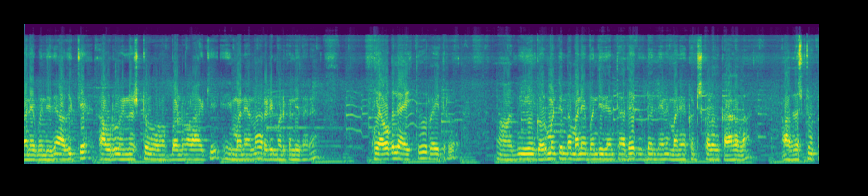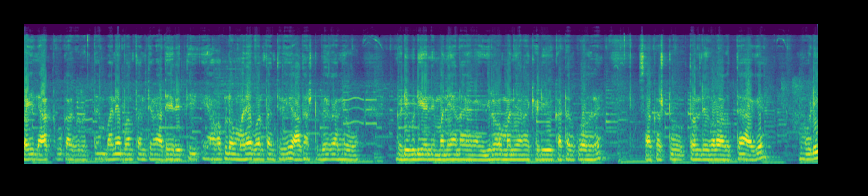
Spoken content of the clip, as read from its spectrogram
ಮನೆ ಬಂದಿದೆ. ಅದಕ್ಕೆ ಅವರು ಇನ್ನಷ್ಟು ಬಂಡವಾಳ ಹಾಕಿ ಈ ಮನೆಯನ್ನು ರೆಡಿ ಮಾಡ್ಕೊಂಡಿದ್ದಾರೆ. ಯಾವಾಗಲೇ ಆಯಿತು ರೈತರು ಈ ಗೌರ್ಮೆಂಟಿಂದ ಮನೆ ಬಂದಿದೆ ಅಂತ ಅದೇ ದುಡ್ಡಲ್ಲಿ ಮನೆ ಕಟ್ಸ್ಕೊಳ್ಳೋದಕ್ಕಾಗಲ್ಲ. ಆದಷ್ಟು ಕೈಲಿ ಹಾಕ್ಬೇಕಾಗಿರುತ್ತೆ. ಮನೆ ಬಂತಂತೇಳಿ ಅದೇ ರೀತಿ, ಯಾವಾಗಲೂ ಮನೆ ಬಂತಂತೇಳಿ ಆದಷ್ಟು ಬೇಗ ನೀವು ಗಡಿಬಿಡಿಯಲ್ಲಿ ಮನೆಯನ್ನು ಇರೋ ಮನೆಯನ್ನು ಕೆಡಿ ಕಟ್ಟೋದಕ್ಕೆ ಹೋದರೆ ಸಾಕಷ್ಟು ತೊಂದರೆಗಳಾಗುತ್ತೆ. ಹಾಗೆ ನೋಡಿ,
